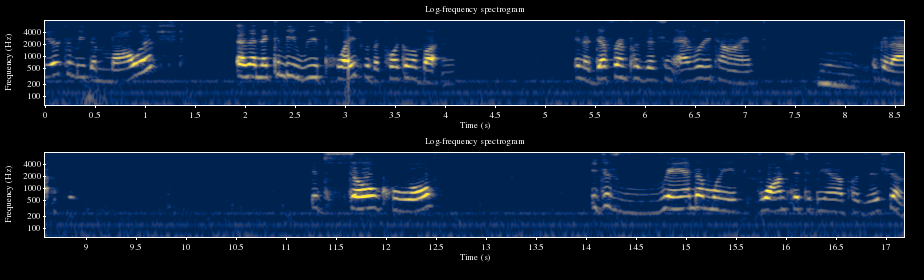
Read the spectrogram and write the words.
here can be demolished, and then it can be replaced with a click of a button in a different position every time. Whoa. Look at that. It's so cool. It just randomly wants it to be in a position.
